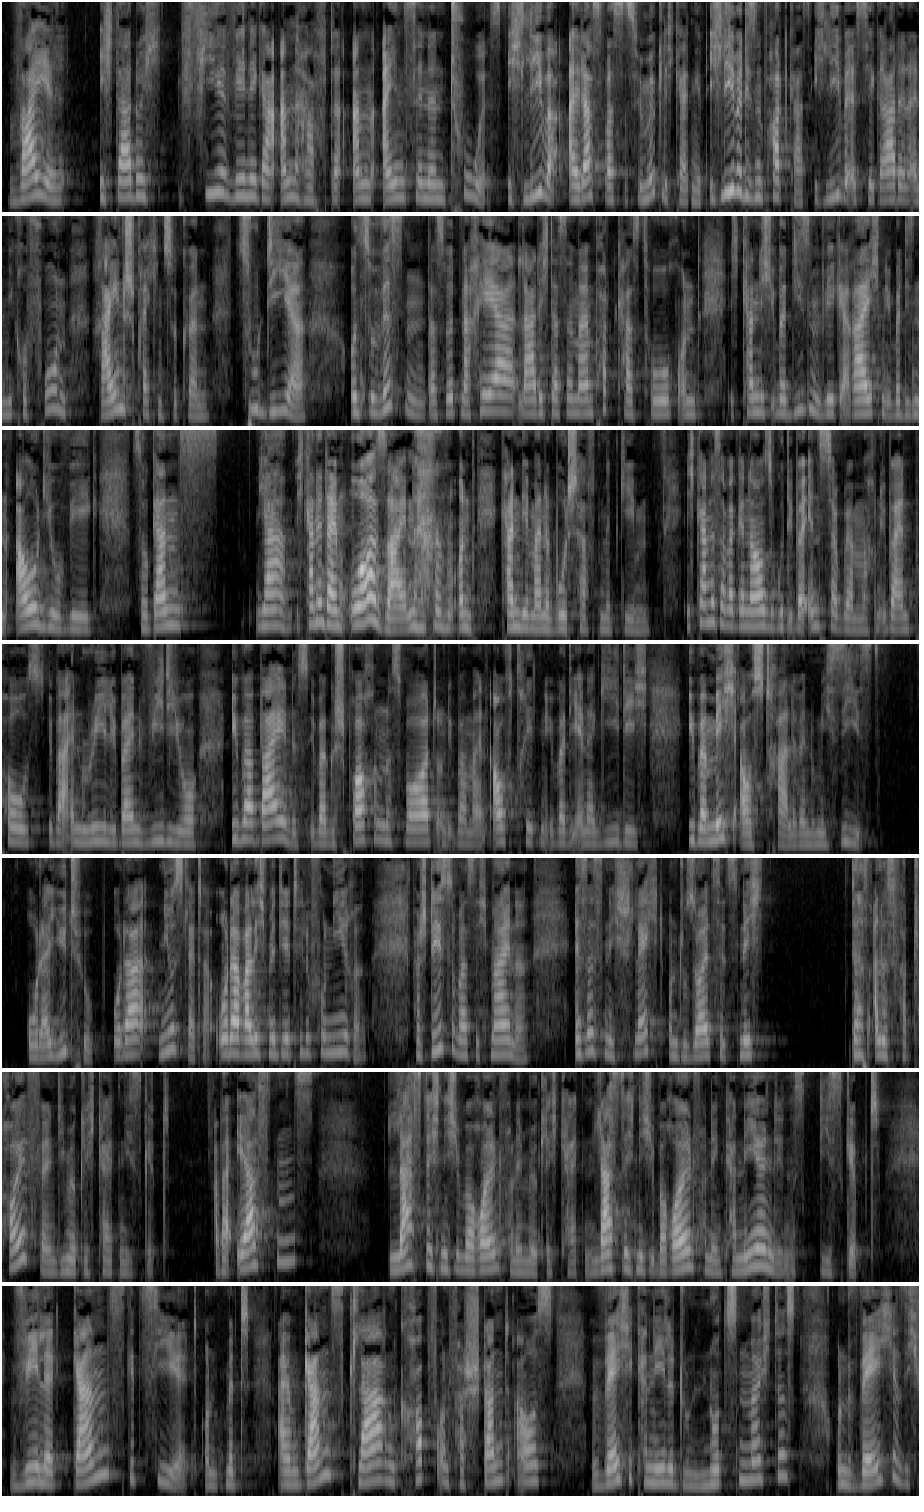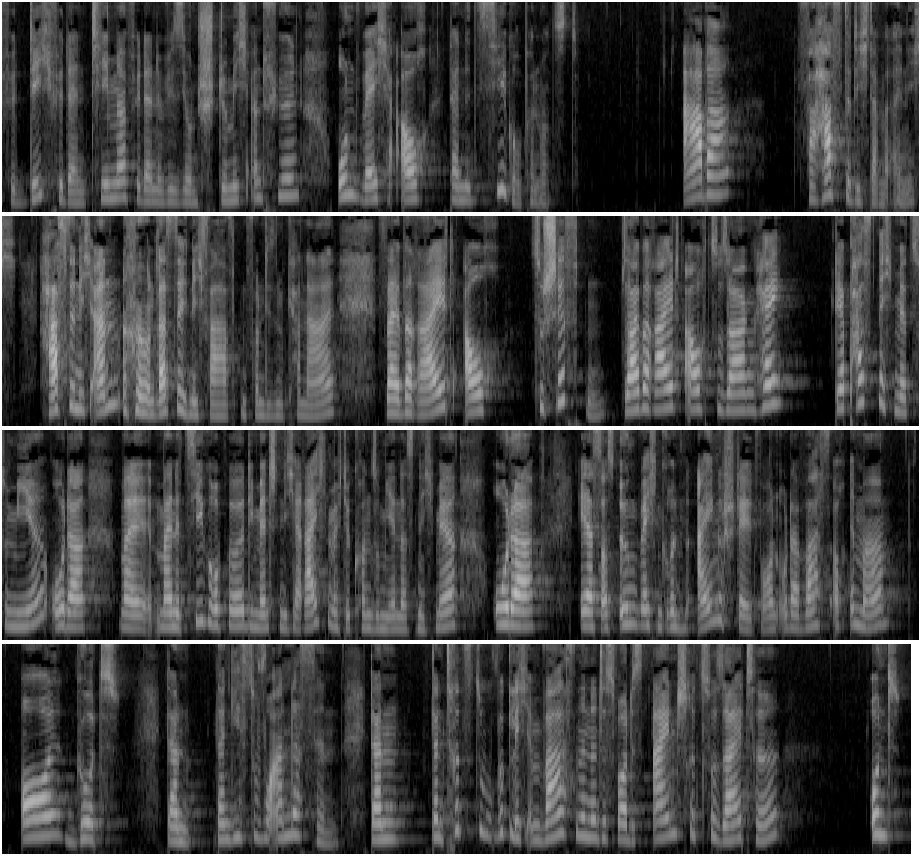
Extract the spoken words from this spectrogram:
weil ich dadurch viel weniger anhafte an einzelnen Tools. Ich liebe all das, was es für Möglichkeiten gibt. Ich liebe diesen Podcast. Ich liebe es, hier gerade in ein Mikrofon reinsprechen zu können, zu dir und zu wissen, das wird nachher, lade ich das in meinem Podcast hoch und ich kann dich über diesen Weg erreichen, über diesen Audioweg, so ganz, ja, ich kann in deinem Ohr sein und kann dir meine Botschaften mitgeben. Ich kann es aber genauso gut über Instagram machen, über einen Post, über ein Reel, über ein Video, über beides, über gesprochenes Wort und über mein Auftreten, über die Energie, die ich über mich ausstrahle, wenn du mich siehst oder YouTube oder Newsletter oder weil ich mit dir telefoniere. Verstehst du, was ich meine? Es ist nicht schlecht und du sollst jetzt nicht das alles verteufeln, die Möglichkeiten, die es gibt. Aber erstens, lass dich nicht überrollen von den Möglichkeiten, lass dich nicht überrollen von den Kanälen, die es, die es gibt. Wähle ganz gezielt und mit einem ganz klaren Kopf und Verstand aus, welche Kanäle du nutzen möchtest und welche sich für dich, für dein Thema, für deine Vision stimmig anfühlen und welche auch deine Zielgruppe nutzt. Aber verhafte dich dabei nicht. Hafte nicht an und lass dich nicht verhaften von diesem Kanal. Sei bereit, auch zu shiften. Sei bereit, auch zu sagen, hey, der passt nicht mehr zu mir oder weil meine Zielgruppe, die Menschen, die ich erreichen möchte, konsumieren das nicht mehr oder er ist aus irgendwelchen Gründen eingestellt worden oder was auch immer. All good. Dann, dann gehst du woanders hin. Dann, dann trittst du wirklich im wahrsten Sinne des Wortes einen Schritt zur Seite und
